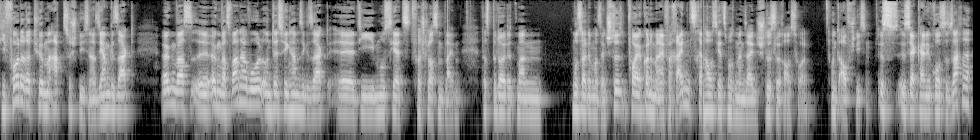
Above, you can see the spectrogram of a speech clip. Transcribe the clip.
die vordere Tür mal abzuschließen. Also sie haben gesagt, irgendwas, äh, irgendwas war da wohl und deswegen haben sie gesagt, äh, die muss jetzt verschlossen bleiben. Das bedeutet, man muss halt immer seinen Schlüssel, vorher konnte man einfach rein ins Treppenhaus, jetzt muss man seinen Schlüssel rausholen und aufschließen. Ist, ist ja keine große Sache.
